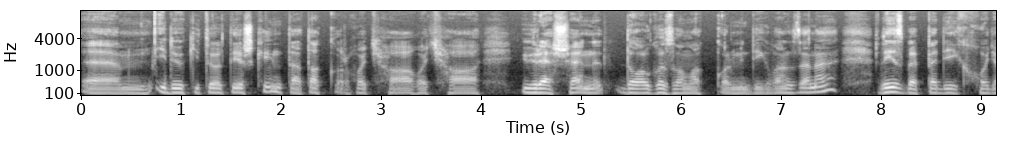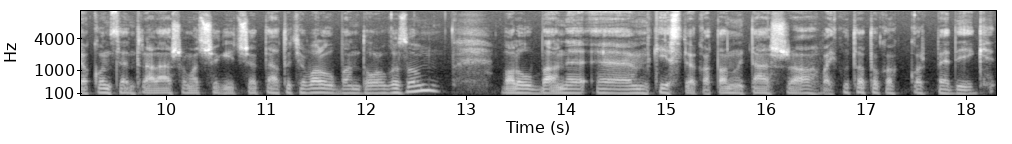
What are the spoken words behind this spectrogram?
um, időkitöltésként, tehát akkor, hogyha, hogyha üresen dolgozom, akkor mindig van zene, részben pedig, hogy a koncentrálásomat segítse. Tehát, hogyha valóban dolgozom, valóban készülök a tanultásra, vagy kutatok, akkor pedig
